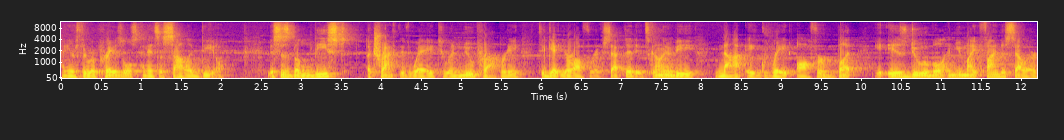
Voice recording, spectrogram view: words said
and you're through appraisals and it's a solid deal. This is the least attractive way to a new property to get your offer accepted. It's going to be not a great offer, but it is doable and you might find a seller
